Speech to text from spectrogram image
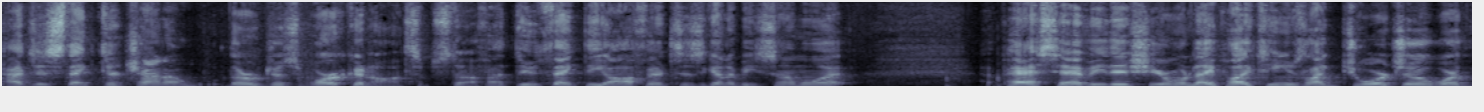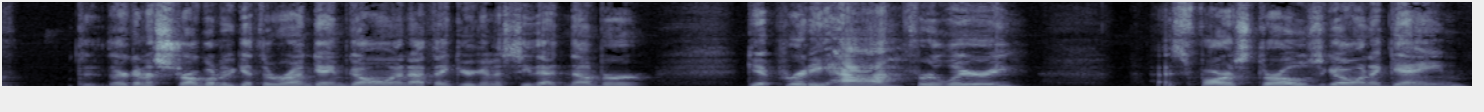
I just think they're trying to, they're just working on some stuff. I do think the offense is going to be somewhat pass heavy this year when they play teams like Georgia where they're going to struggle to get the run game going. I think you're going to see that number get pretty high for Leary as far as throws go in a game.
